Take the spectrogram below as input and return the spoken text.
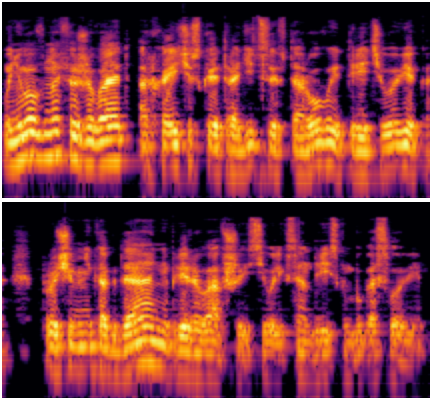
У него вновь оживает архаическая традиция II и III века, впрочем, никогда не прерывавшаяся в Александрийском богословии.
